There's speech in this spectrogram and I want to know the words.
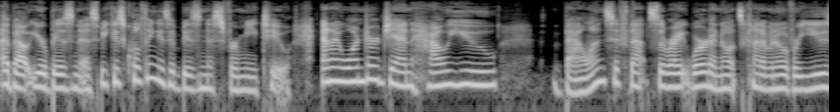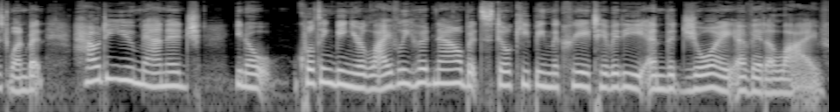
about your business because quilting is a business for me too. And I wonder, Jen, how you balance, if that's the right word. I know it's kind of an overused one, but how do you manage, you know, quilting being your livelihood now, but still keeping the creativity and the joy of it alive?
